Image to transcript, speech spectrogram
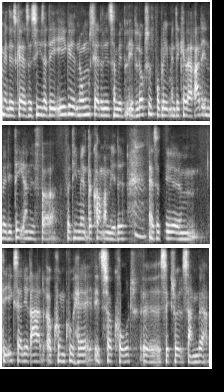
men det skal altså siges, at det ikke, nogen ser det lidt som et, et luksusproblem, men det kan være ret invaliderende for, for de mænd, der kommer med det. Mm. Altså det, øh, det er ikke særlig rart at kun kunne have et så kort øh, seksuelt samvær.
